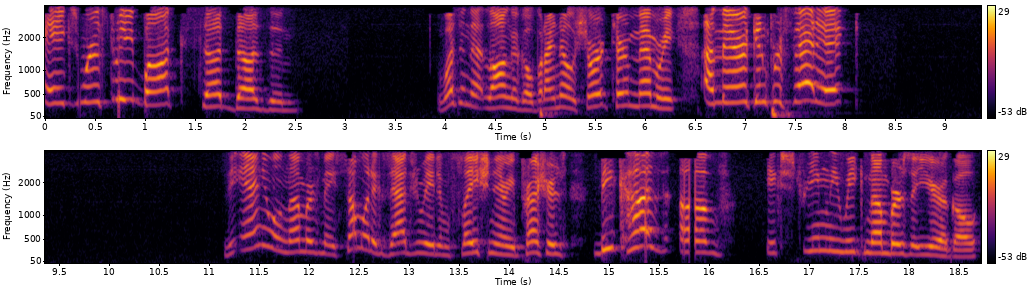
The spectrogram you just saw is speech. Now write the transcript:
eggs were 3 bucks a dozen? It wasn't that long ago, but I know short-term memory, American prophetic. The annual numbers may somewhat exaggerate inflationary pressures because of extremely weak numbers a year ago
